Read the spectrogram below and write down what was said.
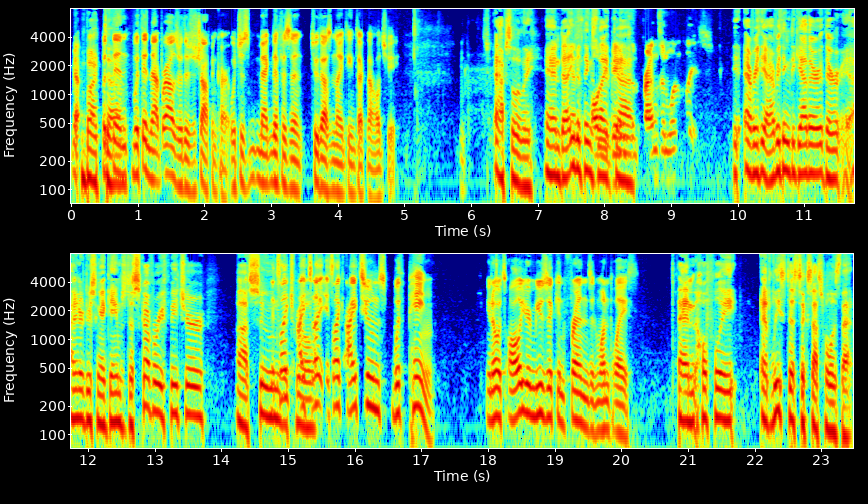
Yeah. But, But uh, then within that browser, there's a shopping cart, which is magnificent 2019 technology. absolutely, and uh, even things like games uh, and friends in one place. Everything yeah, everything together they're introducing a games discovery feature uh, soon. It's like will- it's like iTunes with Ping. You know, it's all your music and friends in one place. and hopefully at least as successful as that.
